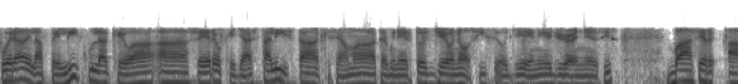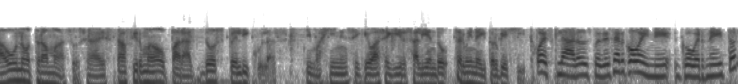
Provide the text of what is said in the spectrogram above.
fuera de la película que va a hacer o que ya está lista, que se llama Terminator Geonosis o Gene- Geonesis, va a hacer aún otra más. O sea, está firmado para dos películas. Imagínense que va a seguir saliendo Terminator viejito. Pues claro, después de ser gobernator,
